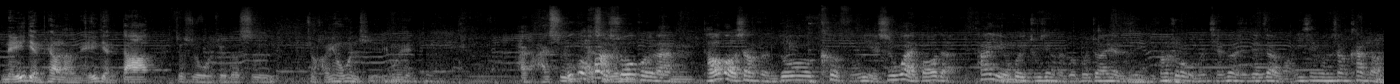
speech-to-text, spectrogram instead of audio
哪一点漂亮，哪一点搭，就是我觉得是就很有问题，因为对还还是不过话说回来，嗯淘宝上很多客服也是外包的，他也会出现很多不专业的事情。嗯比方说，我们前段时间在网易新闻上看到的，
